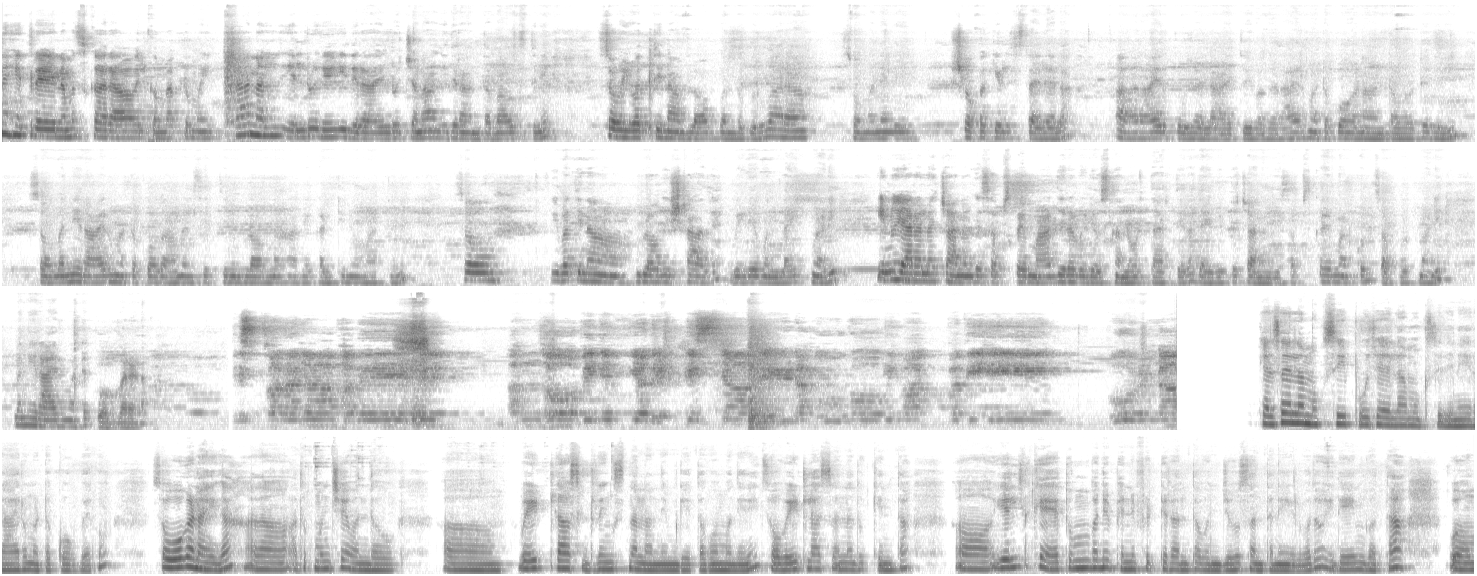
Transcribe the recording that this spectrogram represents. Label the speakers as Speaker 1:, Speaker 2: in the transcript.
Speaker 1: ಸ್ನೇಹಿತರೆ, ನಮಸ್ಕಾರ. Welcome back to my channel ಎಲ್ಲರೂ ಹೇಗಿದ್ದೀರಾ? ಎಲ್ಲರೂ ಚೆನ್ನಾಗಿದ್ದೀರಾ ಅಂತ ಭಾವಿಸ್ತೀನಿ. ಸೊ ಇವತ್ತಿನ ಬ್ಲಾಗ್ ಬಂದು ಗುರುವಾರ. ಸೊ ಮನೇಲಿ ಶ್ಲೋಕ ಕೇಳಿಸ್ತಾ ಇದೆ ಅಲ್ಲ? ರಾಯರ ಪೂಜೆ ಎಲ್ಲ ಆಯಿತು. ಇವಾಗ ರಾಯರ ಮಠಕ್ಕೆ ಹೋಗೋಣ ಅಂತ ಹೊರಟಿದ್ದೀನಿ. ಸೊ ಬನ್ನಿ, ರಾಯರ ಮಠಕ್ಕೆ ಹೋಗಿ ಆಮೇಲೆ ಸಿಗ್ತೀನಿ. ಬ್ಲಾಗ್ನ ಹಾಗೆ ಕಂಟಿನ್ಯೂ ಮಾಡ್ತೀನಿ. ಸೊ ಇವತ್ತಿನ ಬ್ಲಾಗ್ ಇಷ್ಟ ಆದರೆ ವಿಡಿಯೋ ಒಂದು ಲೈಕ್ ಮಾಡಿ. ಇನ್ನೂ ಯಾರೆಲ್ಲ ಚಾನಲ್ಗೆ ಸಬ್ಸ್ಕ್ರೈಬ್ ಮಾಡ್ದಿರೋ ವೀಡಿಯೋಸ್ನ ನೋಡ್ತಾ ಇರ್ತೀರಾ, ದಯವಿಟ್ಟು ಚಾನಲ್ಗೆ ಸಬ್ಸ್ಕ್ರೈಬ್ ಮಾಡ್ಕೊಂಡು ಸಪೋರ್ಟ್ ಮಾಡಿ. ಬನ್ನಿ ರಾಯರ ಮಠಕ್ಕೆ ಹೋಗಿ ಬರೋಣ ಕೆಲಸ ಎಲ್ಲ ಮುಗಿಸಿ ಪೂಜೆ ಎಲ್ಲ ಮುಗಿಸಿದ್ದೀನಿ ರಾಯರ ಮಠಕ್ಕೆ ಹೋಗಬೇಕು. ಸೊ ಹೋಗೋಣ ಈಗ. ಅದಕ್ಕೆ ಮುಂಚೆ ಒಂದು ವೆಯ್ಟ್ ಲಾಸ್ ಡ್ರಿಂಕ್ಸ್ನ ನಾನು ನಿಮಗೆ ತೊಗೊಂಬಂದಿನಿ. ಸೊ ವೆಯ್ಟ್ ಲಾಸ್ ಅನ್ನೋದಕ್ಕಿಂತ ಎಲ್ತ್ಗೆ ತುಂಬಾ ಬೆನಿಫಿಟ್ ಇರೋಂಥ ಒಂದು ಜ್ಯೂಸ್ ಅಂತಲೇ ಹೇಳ್ಬೋದು. ಇದೇನು ಗೊತ್ತಾ?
